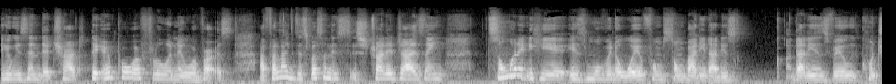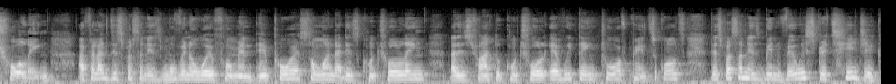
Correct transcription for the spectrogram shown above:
Aries in the chart. The Emperor flew in the reverse. I feel like this person is, is strategizing. Someone in here is moving away from somebody that is that is very controlling. I feel like this person is moving away from an emperor, someone that is controlling, that is trying to control everything. Two of Pentacles. This person has been very strategic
